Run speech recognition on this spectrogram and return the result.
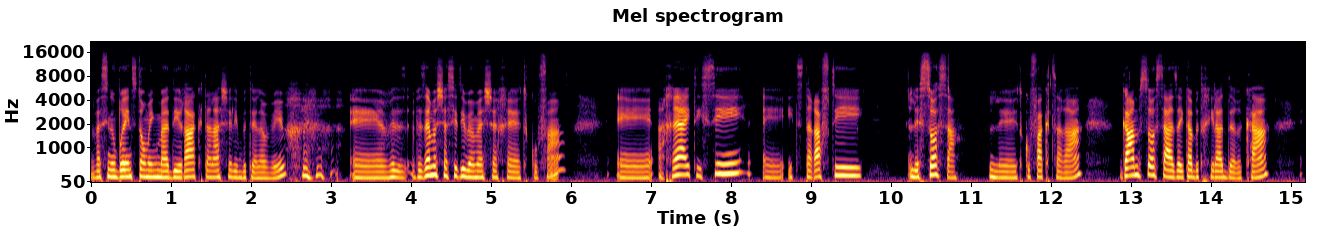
ועשינו brainstorming מהדירה הקטנה שלי בתל אביב. וזה מה שעשיתי במשך תקופה. אחרי ITC הצטרפתי לסוסה לתקופה קצרה. גם סוסה אז הייתה בתחילת דרכה. Uh,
